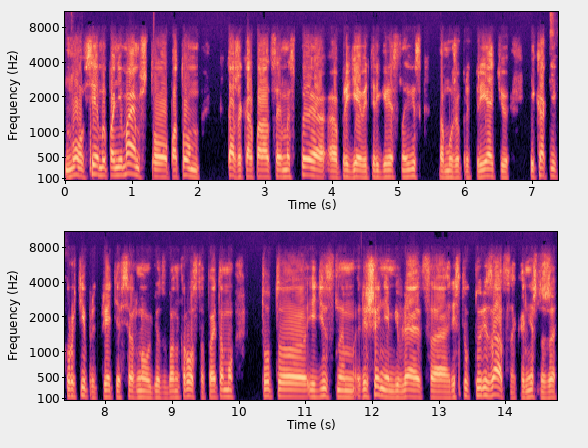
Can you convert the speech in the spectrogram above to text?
Но все мы понимаем, что потом та же корпорация МСП э, предъявит регрессный иск тому же предприятию, и как ни крути, предприятие все равно уйдет в банкротство. Поэтому тут э, единственным решением является реструктуризация. Конечно же,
